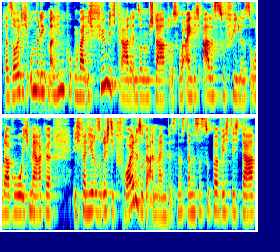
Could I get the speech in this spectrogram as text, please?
da sollte ich unbedingt mal hingucken, weil ich fühle mich gerade in so einem Status, wo eigentlich alles zu viel ist oder wo ich merke, ich verliere so richtig Freude sogar an meinem Business, dann ist es super wichtig, da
